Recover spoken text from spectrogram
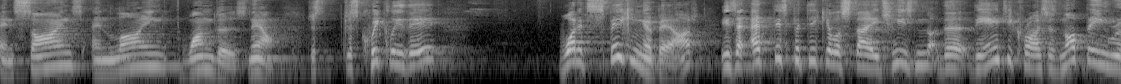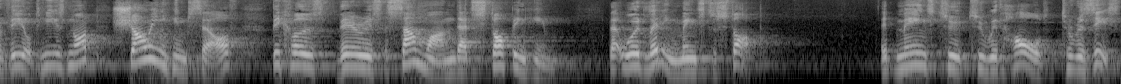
and signs and lying wonders. Now, just, just quickly there, what it's speaking about is that at this particular stage, he's not, the, the Antichrist is not being revealed. He is not showing himself because there is someone that's stopping him. That word letting means to stop, it means to, to withhold, to resist.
